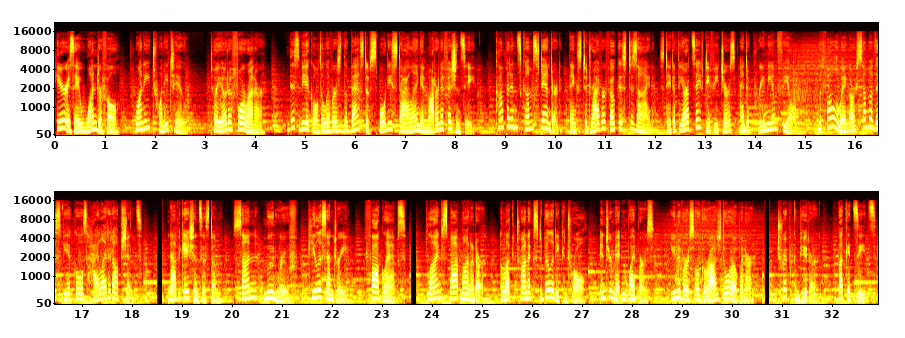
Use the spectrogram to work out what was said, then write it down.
Here is a wonderful 2022 Toyota 4Runner. This vehicle delivers the best of sporty styling and modern efficiency. Confidence comes standard thanks to driver-focused design, state-of-the-art safety features, and a premium feel. The following are some of this vehicle's highlighted options. Navigation system, sun, moonroof, keyless entry, fog lamps, blind spot monitor, electronic stability control, intermittent wipers, universal garage door opener, trip computer, bucket seats,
